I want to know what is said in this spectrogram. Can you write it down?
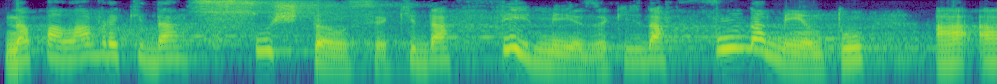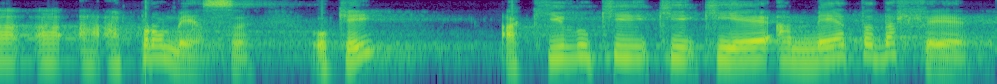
na palavra que dá substância, que dá firmeza, que dá fundamento à, à, à, à promessa, ok? Aquilo que, que, que é a meta da fé,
